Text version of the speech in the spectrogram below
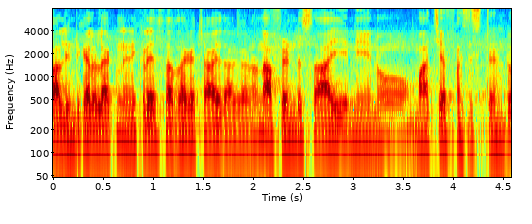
వాళ్ళ ఇంటికి వెళ్ళలేక నేను ఇక్కడే సరదాగా చాయ్ తాగాను. నా ఫ్రెండ్ సాయి నేను మా చెఫ్ అసిస్టెంట్.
